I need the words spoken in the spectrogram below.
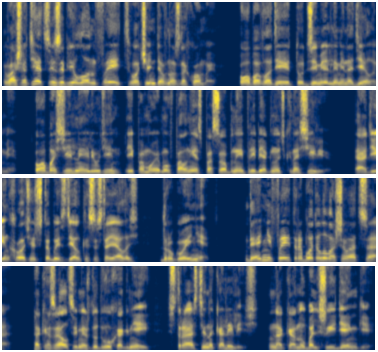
Ваш отец и Забьюлон Фейт очень давно знакомы. Оба владеют тут земельными наделами. Оба сильные люди и, по-моему, вполне способные прибегнуть к насилию. Один хочет, чтобы сделка состоялась, другой нет. Дэнни Фейт работал у вашего отца. Оказался между двух огней. Страсти накалились. На кону большие деньги.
